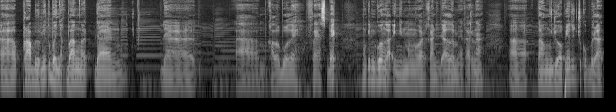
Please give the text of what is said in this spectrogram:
uh, problemnya tuh banyak banget dan dan um, kalau boleh flashback mungkin gue nggak ingin mengeluarkan di dalam ya karena uh, tanggung jawabnya itu cukup berat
